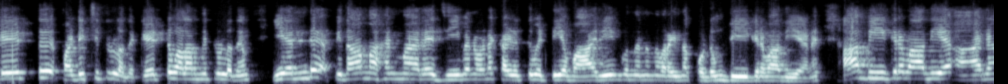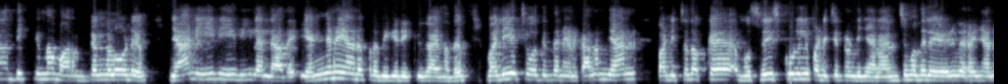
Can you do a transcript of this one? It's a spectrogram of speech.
കേട്ട് പഠിച്ചിട്ടുള്ളത് കേട്ട് വളർന്നിട്ടുള്ളത് എന്റെ പിതാമഹന്മാരെ ജീവനോടെ കഴുത്ത് വെട്ടിയ വാരിയും കുന്നൻ എന്ന് പറയുന്ന കൊടും ഭീകരവാദിയാണ്. ആ ഭീകരവാദിയെ ആരാധിക്കുന്ന വർഗങ്ങളോട് ഞാൻ ഈ രീതിയിലല്ലാതെ എങ്ങനെയാണ് പ്രതികരിക്കുക എന്നത് വലിയ ചോദ്യം തന്നെയാണ്. കാരണം ഞാൻ പഠിച്ചതൊക്കെ മുസ്ലിം സ്കൂളിൽ പഠിച്ചിട്ടുണ്ട്. ഞാൻ അഞ്ചു മുതൽ ഏഴ് വരെ ഞാൻ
